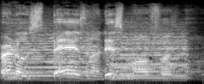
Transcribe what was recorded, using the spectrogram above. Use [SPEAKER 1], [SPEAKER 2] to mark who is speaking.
[SPEAKER 1] Bruno spazzing on this motherfucker.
